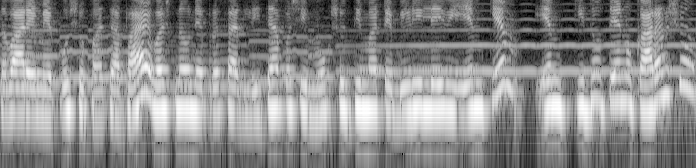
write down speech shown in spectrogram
સવારે મેં પૂછ્યું, પાંચા ભાઈ, વૈષ્ણવને પ્રસાદ લીધા પછી મુખ શુદ્ધિ માટે બીડી લેવી એમ કેમ? એમ કીધું તેનું કારણ શું?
